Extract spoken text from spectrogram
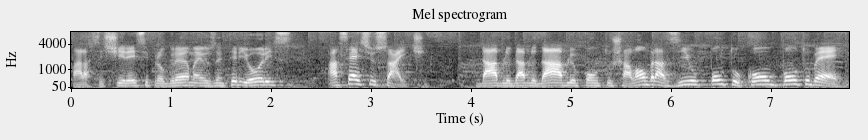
Para assistir esse programa e os anteriores, acesse o site www.shalombrasil.com.br.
